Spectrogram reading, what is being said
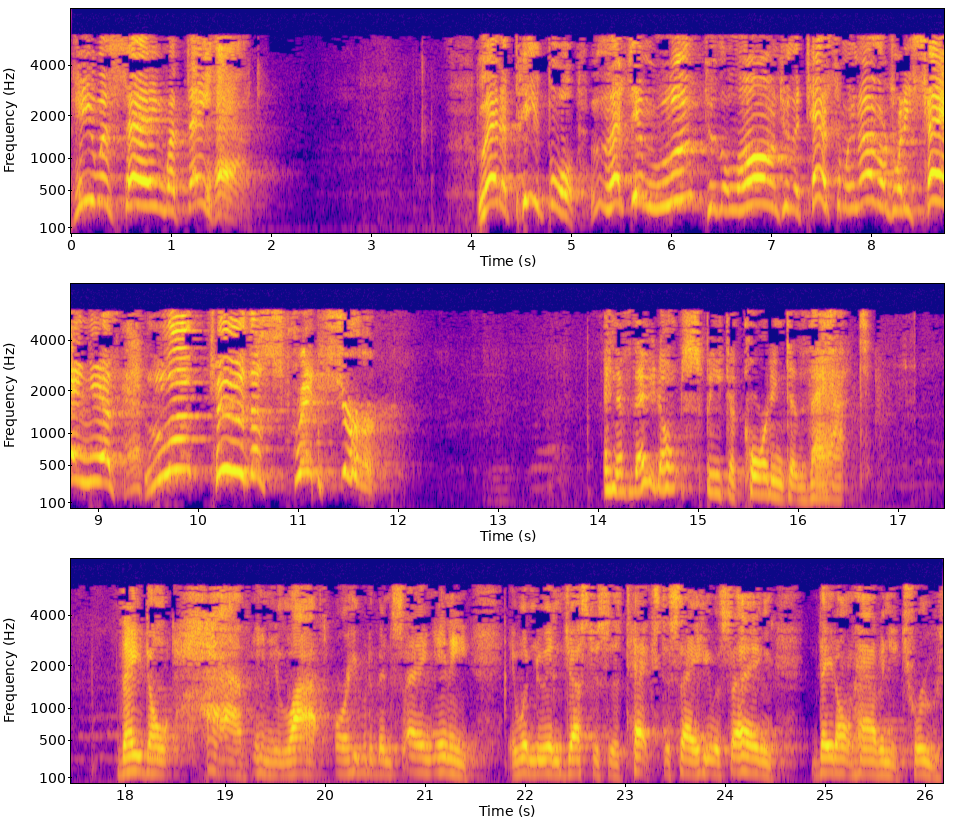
He was saying what they had. Let a people, let them look to the law and to the testimony. In other words, what he's saying is, look to the scripture. And if they don't speak according to that, they don't have any light, or he would have been saying any, it wouldn't do injustice to the text to say he was saying they don't have any truth.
